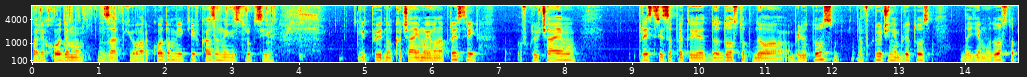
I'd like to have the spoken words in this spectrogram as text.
переходимо за QR-кодом, який вказаний в інструкції. Відповідно, качаємо його на пристрій, включаємо. Пристрій запитує доступ до Bluetooth, включення Bluetooth, даємо доступ.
